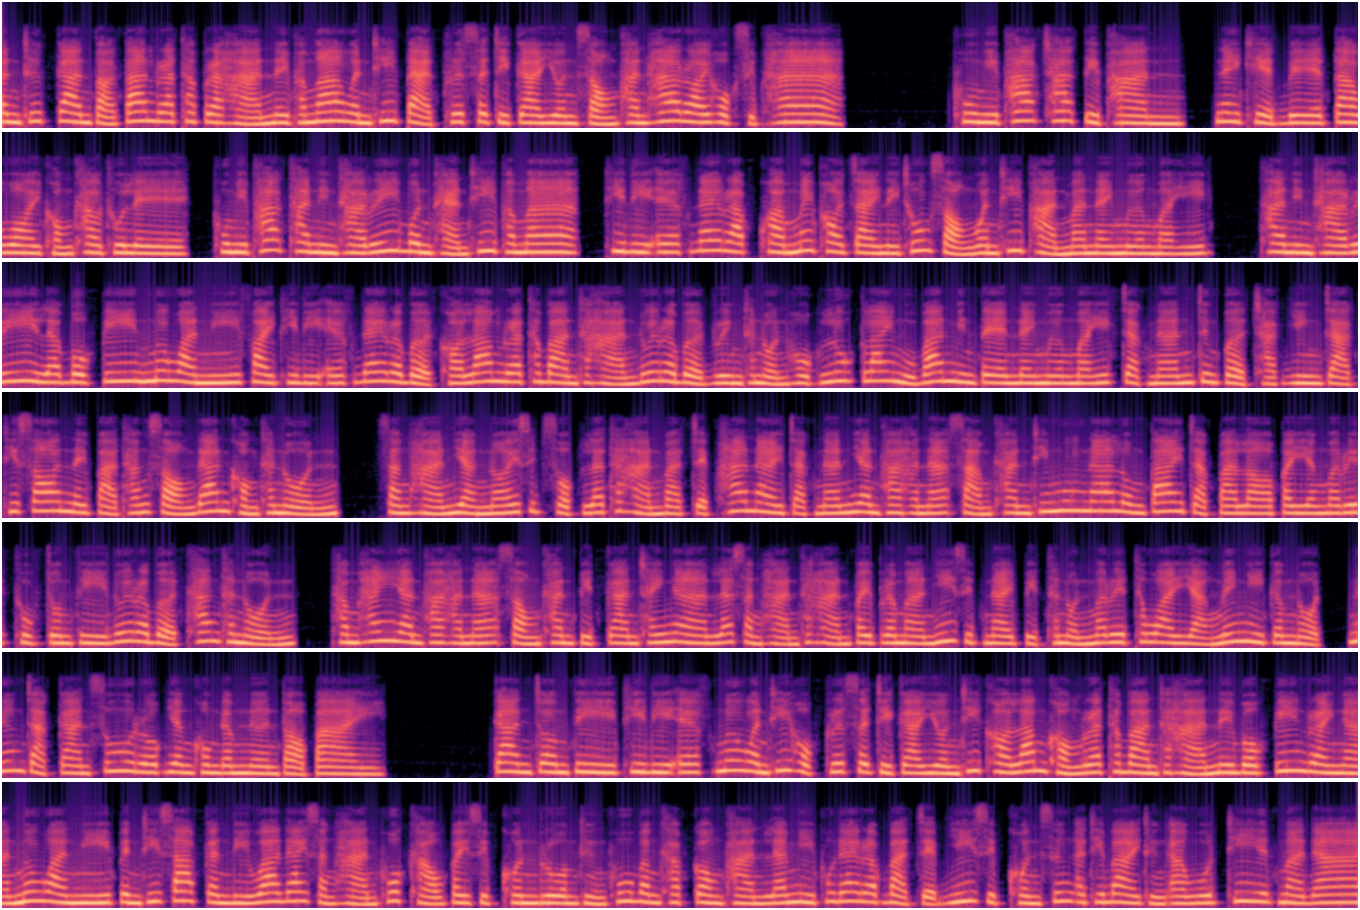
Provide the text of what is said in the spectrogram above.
บันทึกการต่อต้านรัฐประหารในพม่าวันที่ 8 พฤศจิกายน 2565 ภูมิภาคชาติพันธุ์ ในเขตเบตาวอยของคาวทูเล ภูมิภาคทานินทารีบนแผนที่พม่า TDF ได้รับความไม่พอใจในช่วงสองวันที่ผ่านมาในเมืองมาอิกทานินทารีและโบกปีนเมื่อวานนี้ไฟ TDF ได้ระเบิดคอลัมน์รัฐบาลทหารด้วยระเบิดริมถนน 6 ลูกใกล้หมู่บ้านมินเตนในเมืองมาอิกจากนั้นจึงเปิดฉากยิงจากที่ซ่อนในป่าทั้งสองด้านของถนน สังหารอย่างน้อย10ศพและทหารบาดเจ็บ 5 นาย จากนั้นยานพาหนะ 3 คันที่มุ่งหน้าลงใต้จากปาลอไปยังมริดถูกโจมตีด้วยระเบิดข้างถนนทำให้ยานพาหนะสองคันปิดการใช้งานและสังหารทหารไปประมาณ 20 นายปิดถนนมริดทวายอย่างไม่มีกำหนด เนื่องจากการสู้รบยังคงดำเนินต่อไป การโจมตี TDF เมื่อวันที่ 6 พฤศจิกายนที่คอลัมน์ของรัฐบาลทหารในโบกปีนรายงานเมื่อวานนี้เป็นที่ทราบกันดีว่าได้สังหารพวกเขาไป 10 คนรวมถึงผู้บังคับกองพันและมีผู้ได้รับบาดเจ็บ 20 คนซึ่งอธิบายถึงอาวุธที่ยึดมาได้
